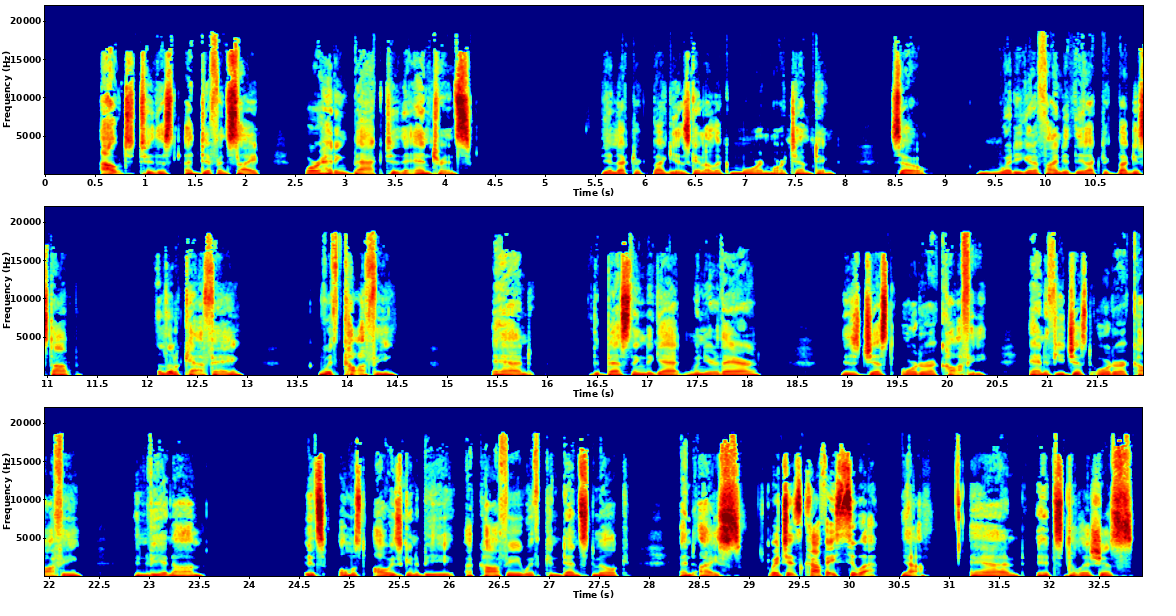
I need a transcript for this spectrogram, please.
out to this a different site or heading back to the entrance, the electric buggy is going to look more and more tempting. So, what are you going to find at the electric buggy stop? A little cafe with coffee. And the best thing to get when you're there is just order a coffee. And if you just order a coffee in Vietnam, it's almost always going to be a coffee with condensed milk and ice. Which is cafe sua. Yeah. And it's delicious.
